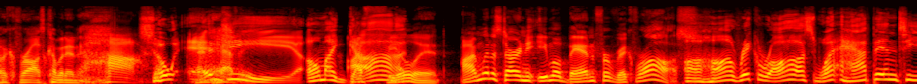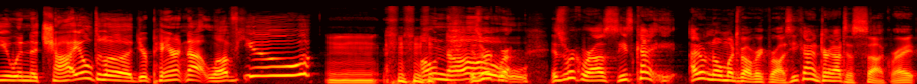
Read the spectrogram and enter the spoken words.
Rick Ross coming in hot. So edgy. Oh my God. I feel it. I'm gonna start an emo band for Rick Ross. Uh huh. Rick Ross, what happened to you in the childhood? Your parent not love you? oh Mm. Is Rick, no. Is Rick Ross? He's kind of. I don't know much about Rick Ross. He kind of turned out to suck, right?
